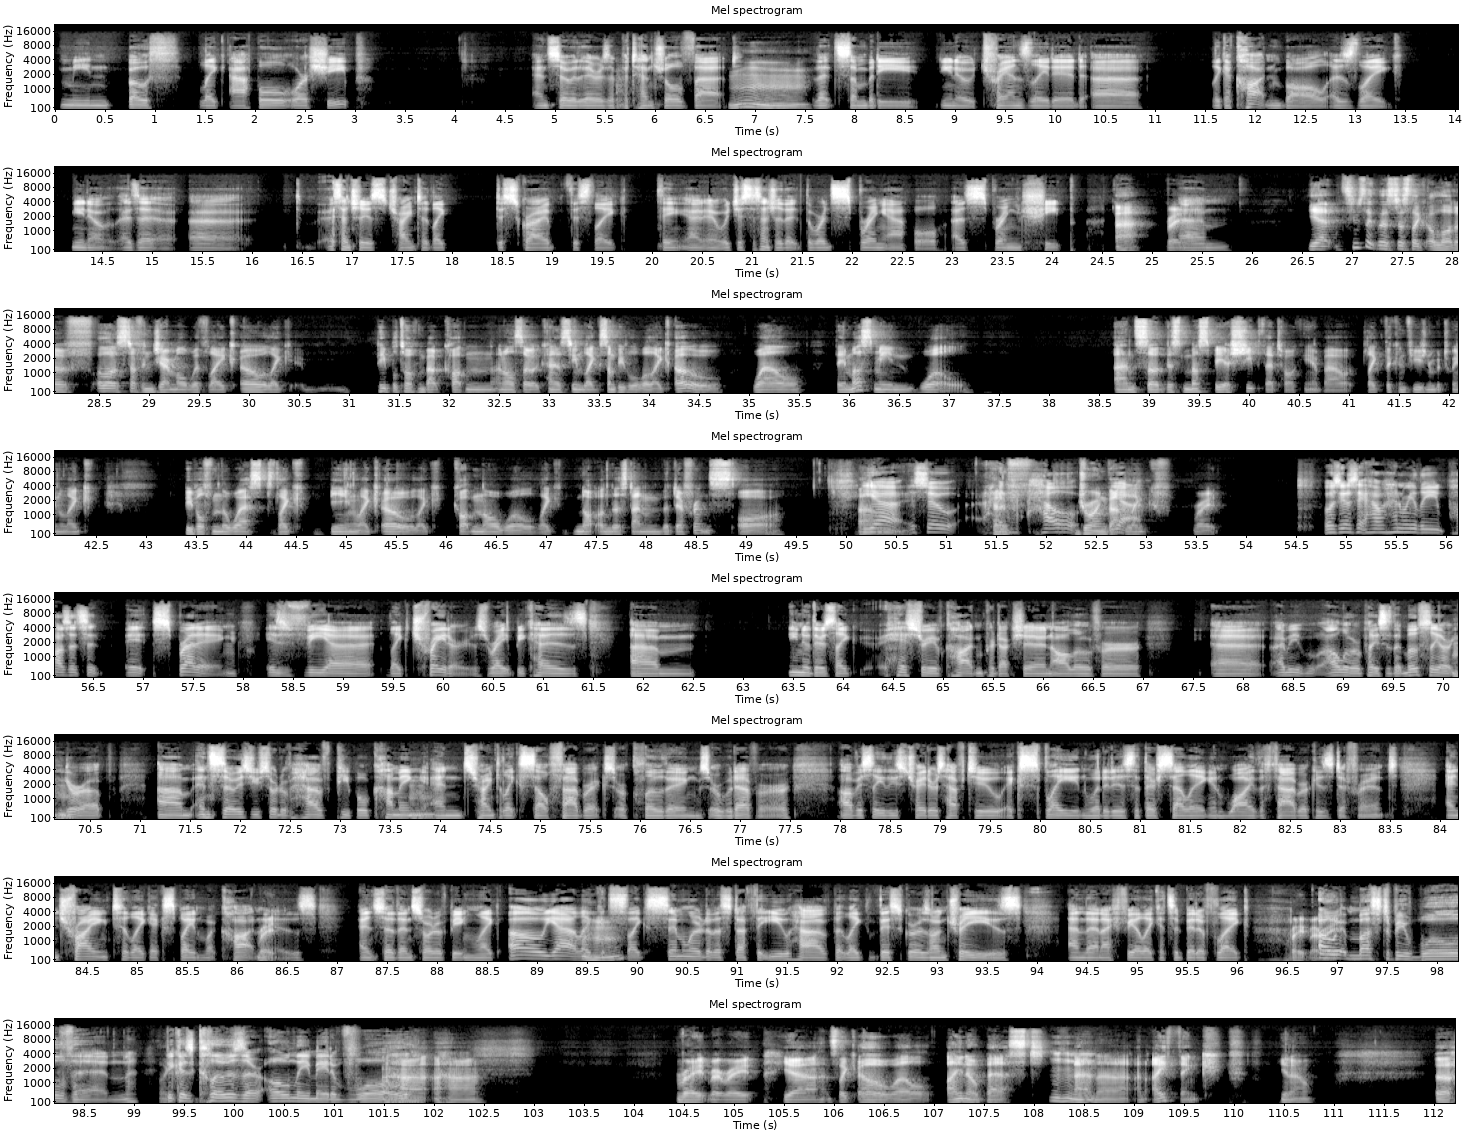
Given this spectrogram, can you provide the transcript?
mean both like apple or sheep. And so there is a potential that Hmm. that somebody, you know, translated uh like a cotton ball as like you know, as a uh essentially is trying to like describe this like thing and it was just essentially the, the word spring apple as spring sheep. Ah, right. Um Yeah, it seems like there's just like a lot of a lot of stuff in general with like oh like people talking about cotton, and also it kind of seemed like some people were like oh well they must mean wool, and so this must be a sheep they're talking about, like the confusion between like people from the West, like being like, oh, like cotton or wool, like not understanding the difference, or um, yeah. So kind of how drawing that yeah. link, right? I was gonna say how Henry Lee posits it it spreading is via like traders, right? Because um you know there's like history of cotton production all over uh I mean all over places that mostly are Mhm. Europe. Um, and so as you sort of have people coming Mhm. and trying to like sell fabrics or clothings or whatever, obviously these traders have to explain what it is that they're selling and why the fabric is different and trying to like explain what cotton Right. is and so then sort of being like oh yeah like Mhm. it's like similar to the stuff that you have but like this grows on trees and then i feel like it's a bit of like Right, right, oh right. it must be wool then Like- because clothes are only made of wool Uh-huh, uh-huh. Right, right, right. Yeah, it's like, oh well, I know best, Mhm. and uh, and I think, you know. Ugh.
